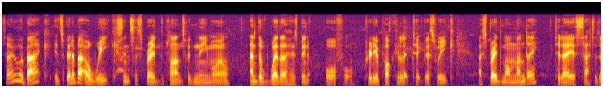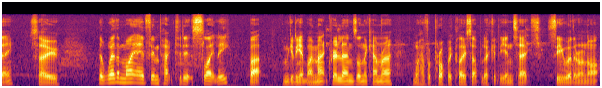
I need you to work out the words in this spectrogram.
So we're back. It's been about a week since I sprayed the plants with neem oil. and the weather has been awful. Pretty apocalyptic this week. I sprayed them on Monday, today is Saturday, so the weather might have impacted it slightly, but I'm going to get my macro lens on the camera and we'll have a proper close-up look at the insects, see whether or not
